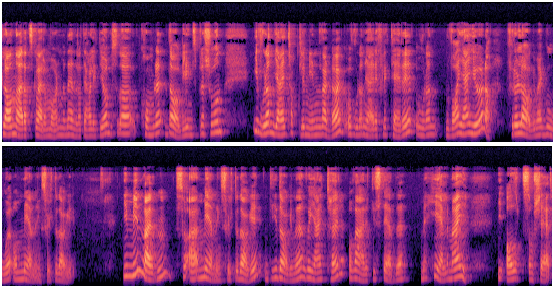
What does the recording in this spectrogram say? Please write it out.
Planen er at det skal være om morgenen, men det hender at jeg har litt jobb. Så da kommer det daglig inspirasjon i hvordan jeg takler min hverdag, og hvordan jeg reflekterer, og hvordan, hva jeg gjør da, for å lage meg gode og meningsfylte dager. I min verden så er meningsfylte dager de dagene hvor jeg tør å være til stede med hele meg i alt som skjer.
